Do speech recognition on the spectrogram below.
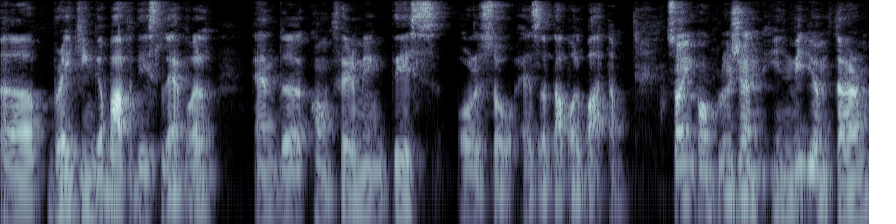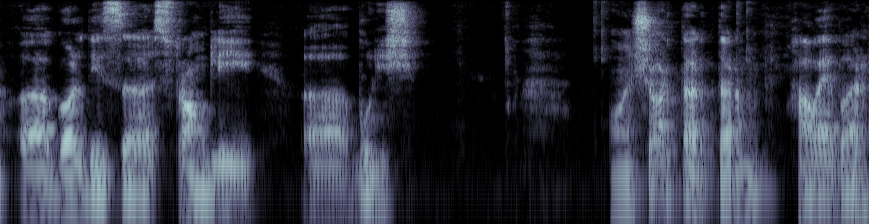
uh, breaking above this level and uh, confirming this also as a double bottom. So in conclusion, in medium term, uh, gold is uh, strongly uh, bullish. On shorter term, however,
